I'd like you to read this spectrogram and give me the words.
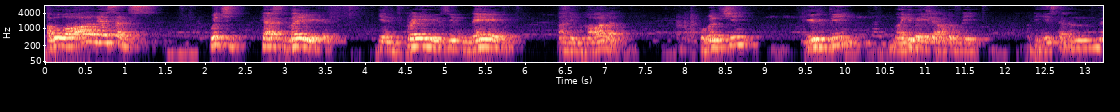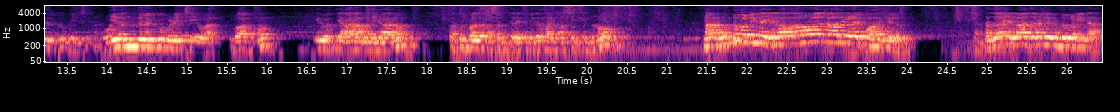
above all nations which has made in praise, in name, and in honor. புகழ்ச்சி கீர்த்தி மகிமையிலே ஆண்டவருடைய அப்படியே சிறந்திருக்கும்படி செய்வார். உயர்ந்திருக்கும்படி செய்வார். உபாகமம் இருபத்தி ஆறாம் அதிகாரம் பத்தொன்பது வசனத்தில் இந்த விதமாய் வாசிக்கின்றோம். நான் உண்டு பண்ணின எல்லா ஜாதிகளை பார்க்கிறோம் கர்த்தர்தான் எல்லா ஜனங்களையும் உண்டு பண்ணினார்.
